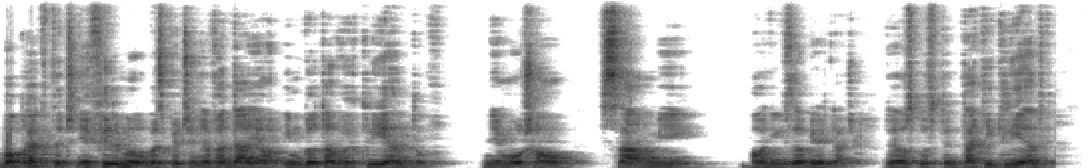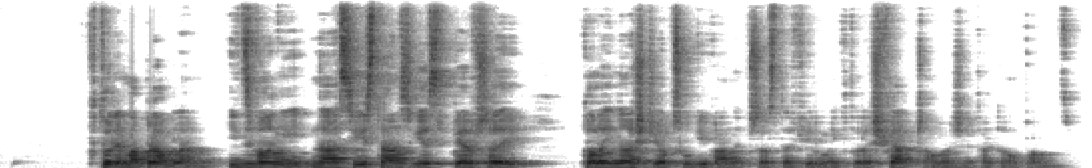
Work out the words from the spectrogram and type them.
bo praktycznie firmy ubezpieczeniowe dają im gotowych klientów. Nie muszą sami o nich zabiegać. W związku z tym taki klient, który ma problem i dzwoni na assistance, jest w pierwszej kolejności obsługiwany przez te firmy, które świadczą właśnie taką pomoc.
